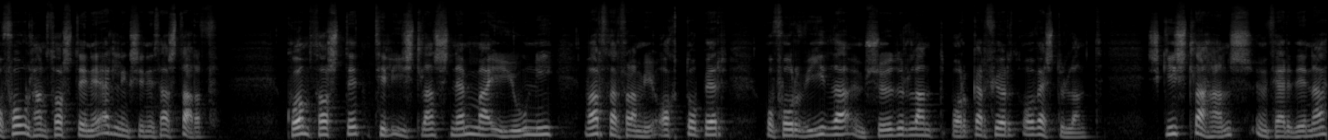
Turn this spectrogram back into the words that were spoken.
og fól hann Þorsteini Erlingsinni það starf. Kom Þorstein til Íslands snemma í júni, var þar fram í oktober og fór víða um Söðurland, Borgarfjörð og Vesturland. Skísla hans um ferðina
